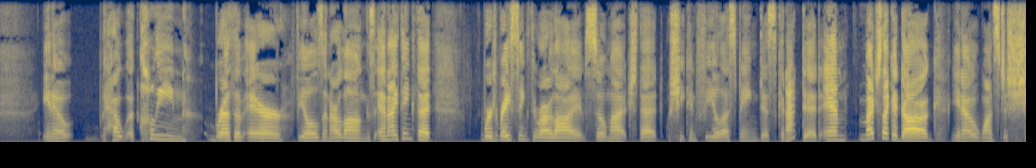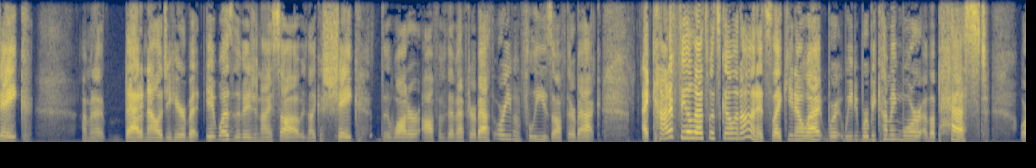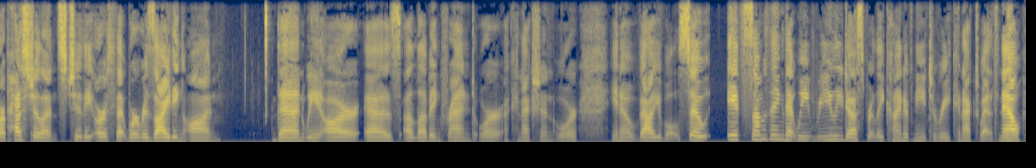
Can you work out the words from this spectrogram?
you know how a clean breath of air feels in our lungs. And I think that we're racing through our lives so much that she can feel us being disconnected. And much like a dog, you know, wants to shake, I'm going to bad analogy here, but it was the vision I saw. It was like a shake the water off of them after a bath or even fleas off their back. I kind of feel that's what's going on. It's like, you know what? We're, we, we are becoming more of a pest or a pestilence to the earth that we're residing on than we are as a loving friend or a connection or, you know, valuable. So it's something that we really desperately kind of need to reconnect with. Now,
